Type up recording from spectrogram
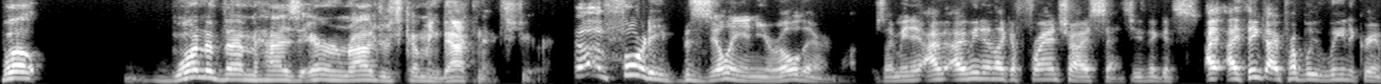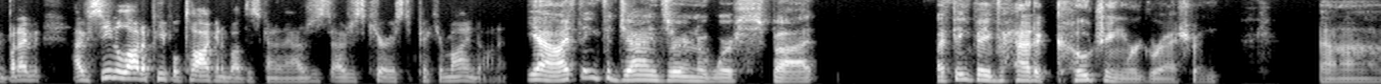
Well, one of them has Aaron Rodgers coming back next year. Uh, Forty bazillion year old Aaron Rodgers. I mean, I, I mean, in like a franchise sense, you think it's? I, I think I probably lean agreement, but I've I've seen a lot of people talking about this kind of thing. I was just I was just curious to pick your mind on it. Yeah, I think the Giants are in a worse spot. I think they've had a coaching regression, uh,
